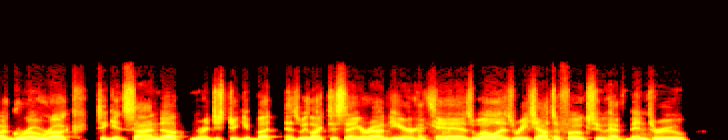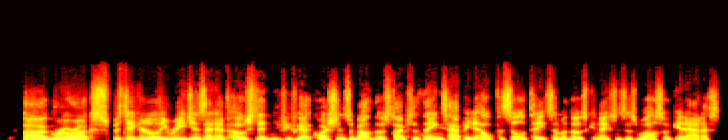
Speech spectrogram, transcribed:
a grow ruck to get signed up, and register your butt, as we like to say around here, right. as well as reach out to folks who have been through uh, grow rucks, particularly regions that have hosted. If you've got questions about those types of things, happy to help facilitate some of those connections as well. So get at us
